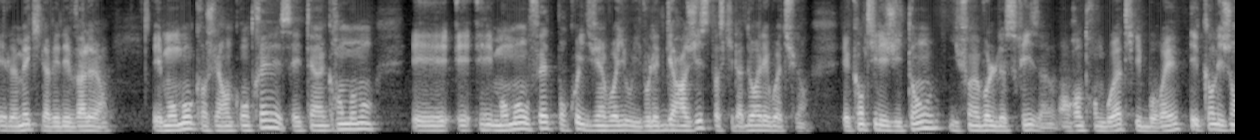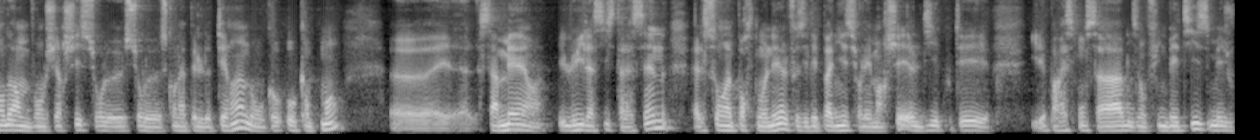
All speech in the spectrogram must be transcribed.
et le mec, il avait des valeurs. Et Momon, quand je l'ai rencontré, ça a été un grand moment. Et, et, et Momon, en fait, pourquoi il devient voyou? Il voulait être garagiste parce qu'il adorait les voitures. Et quand il est gitan, il fait un vol de cerise en rentrant de boîte, il est bourré. Et quand les gendarmes vont le chercher sur, le, sur le, ce qu'on appelle le terrain, donc au campement, euh, sa mère, lui, il assiste à la scène. Elle sort un porte-monnaie, elle faisait des paniers sur les marchés. Elle dit écoutez, il n'est pas responsable, ils ont fait une bêtise, mais je,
